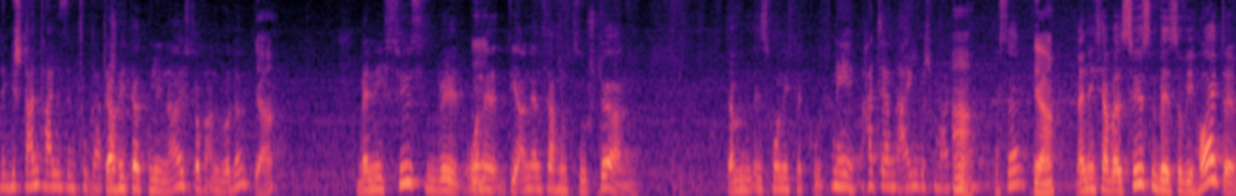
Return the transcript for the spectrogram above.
Die Bestandteile sind Zucker. Darf ich da kulinarisch drauf antworten? Ja. Wenn ich süßen will, ohne die anderen Sachen zu stören, dann ist Honig nicht gut. Nee, hat ja einen Eigengeschmack. Ah, Ne? Weißt du? ja. Wenn ich aber süßen will, so wie heute,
